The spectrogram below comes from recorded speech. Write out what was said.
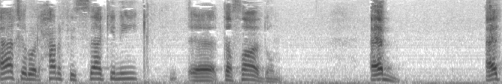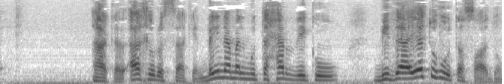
آخر الحرف الساكن آه، تصادم. أب أت هكذا. آخر الساكن. بينما المتحرك بدايته تصادم.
